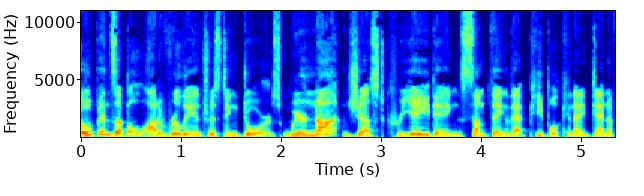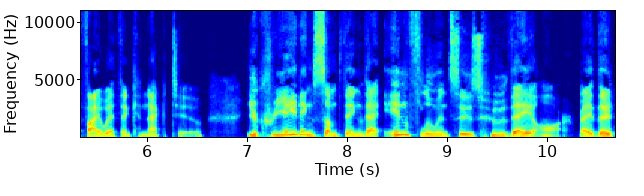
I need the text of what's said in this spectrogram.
opens up a lot of really interesting doors. We're not just creating something that people can identify with and connect to. You're creating something that influences who they are, right? They're,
